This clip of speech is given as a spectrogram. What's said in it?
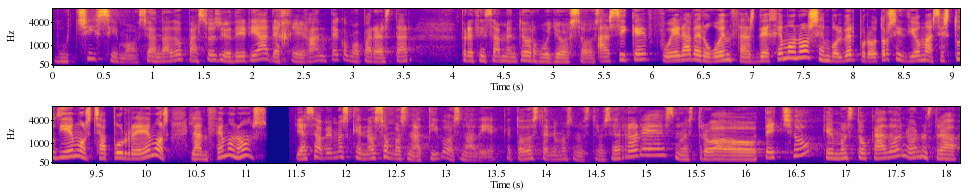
muchísimo. Se han dado pasos, yo diría, de gigante como para estar precisamente orgullosos. Así que fuera vergüenzas, dejémonos envolver por otros idiomas, estudiemos, chapurreemos, lancémonos. Ya sabemos que no somos nativos nadie, que todos tenemos nuestros errores, nuestro techo que hemos tocado, ¿no? nuestra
